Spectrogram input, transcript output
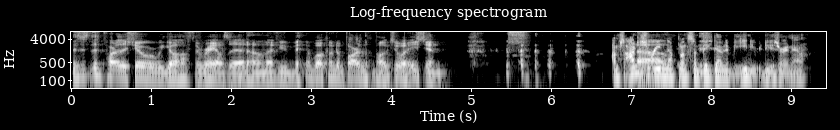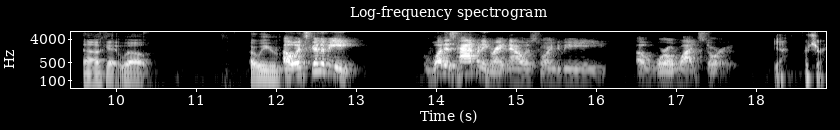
This is the part of the show where we go off the rails, Ed. I don't know if you've been. Welcome to Pardon the Punctuation. I'm I'm just reading Oh. up on some big WWE news right now. Uh, okay, well, are we? Oh, it's going to be. What is happening right now is going to be a worldwide story, Yeah, for sure.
